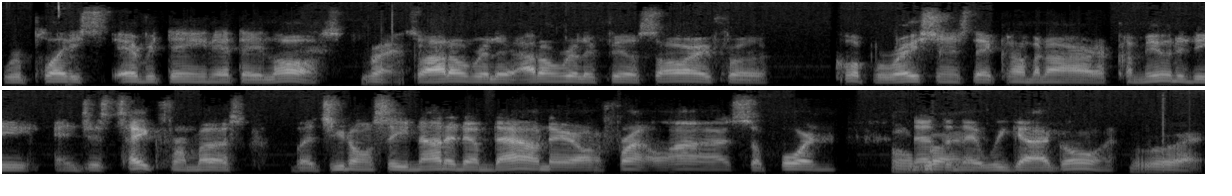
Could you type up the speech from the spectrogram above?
replace everything that they lost. Right. So I don't really, I don't really feel sorry for corporations that come in our community and just take from us, but you don't see none of them down there on the front lines supporting oh, nothing that we got going. Right.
